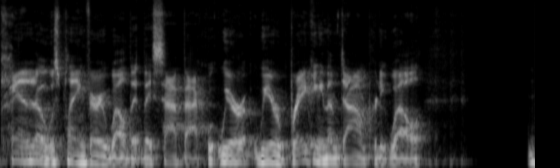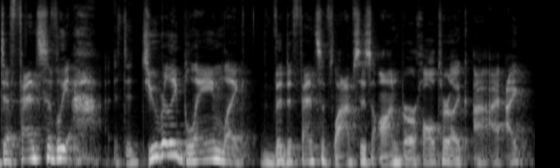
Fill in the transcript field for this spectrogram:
Canada was playing very well. They, they sat back. We were we were breaking them down pretty well. Defensively, ah, do you really blame like the defensive lapses on Berhalter? Like I I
